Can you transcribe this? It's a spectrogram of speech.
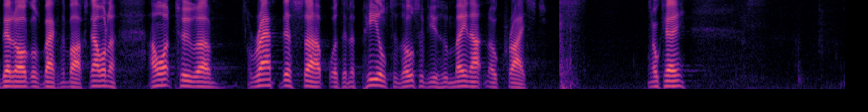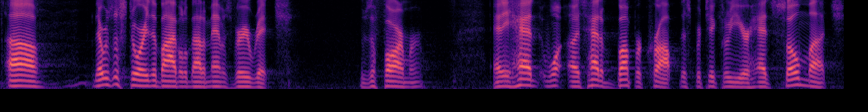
that it all goes back in the box. Now I want to I want to uh, wrap this up with an appeal to those of you who may not know Christ. Okay. Uh, there was a story in the Bible about a man who was very rich. He was a farmer and he had uh, had a bumper crop this particular year. Had so much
